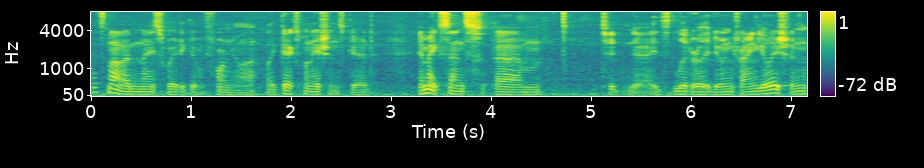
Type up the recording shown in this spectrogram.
That's not a nice way to give a formula. Like the explanation's good. It makes sense. Um, to it's literally doing triangulation.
